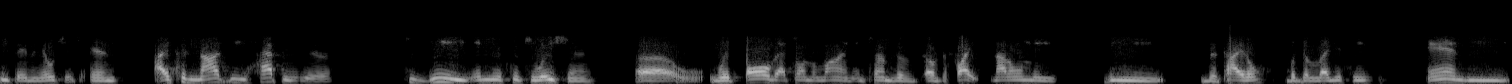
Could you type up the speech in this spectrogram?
Stipe Miocic. And I could not be happier to be in this situation, uh, with all that's on the line in terms of, of the fight. Not only the, the title, but the legacy and the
